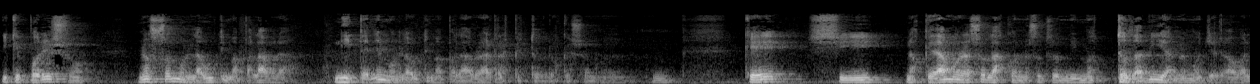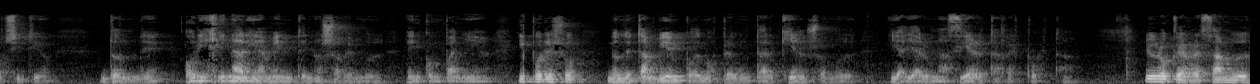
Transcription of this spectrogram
y que por eso no somos la última palabra, ni tenemos la última palabra al respecto de lo que somos. Que si nos quedamos a solas con nosotros mismos, todavía no hemos llegado al sitio donde originariamente nos sabemos en compañía. Y por eso, donde también podemos preguntar quién somos y hallar una cierta respuesta. Yo creo que rezamos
